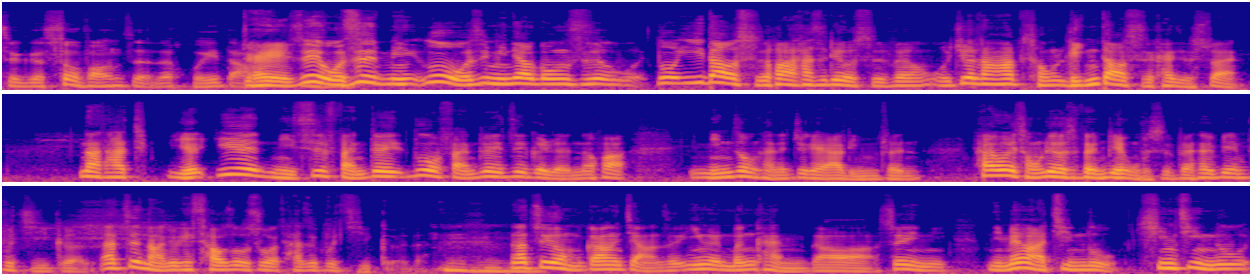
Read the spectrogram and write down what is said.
这个受访者的回答？对，所以我是民，如果我是民调公司，我如果一到十的话，他是六十分，我就让他从零到十开始算。那他有，因为你是反对，如果反对这个人的话，民众可能就给他零分，他会从六十分变五十分，他会变不及格。那政党就可以操作说他是不及格的。嗯嗯。那最后我们刚刚讲这个，因为门槛高啊，所以你你没法进入，新进入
